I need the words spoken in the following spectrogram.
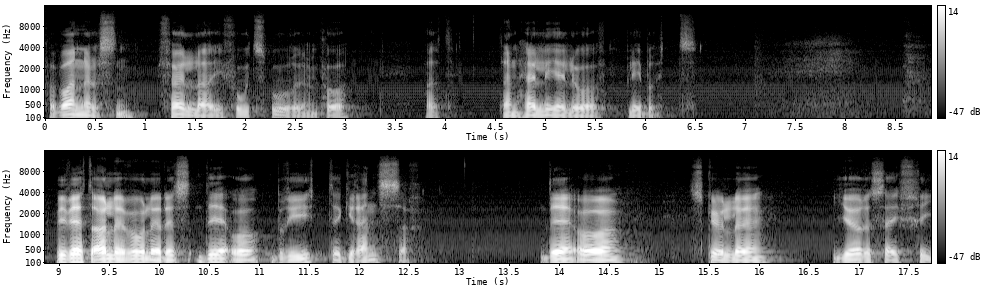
Forbannelsen følger i fotsporene på at den hellige lov blir brutt. Vi vet alle hvorledes det å bryte grenser, det å skulle gjøre seg fri,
